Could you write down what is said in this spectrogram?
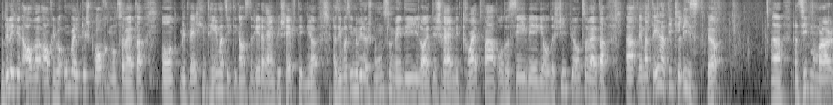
Natürlich wird aber auch über Umwelt gesprochen und so weiter und mit welchen Themen sich die ganzen Reedereien beschäftigen, ja. Also ich muss immer wieder schmunzeln, wenn die Leute schreiben mit Kreuzfahrt oder Seewege oder Schiffe und so weiter. Äh, wenn man den Artikel Artikel liest, ja, äh, dann sieht man mal,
